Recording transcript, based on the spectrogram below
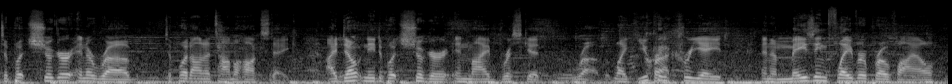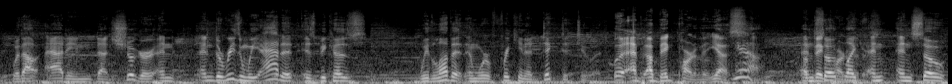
to put sugar in a rub to put on a tomahawk steak. I don't need to put sugar in my brisket rub. Like, you Correct. can create an amazing flavor profile without adding that sugar. And and the reason we add it is because we love it and we're freaking addicted to it. a, a big part of it. Yes. Yeah. And so like and and so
